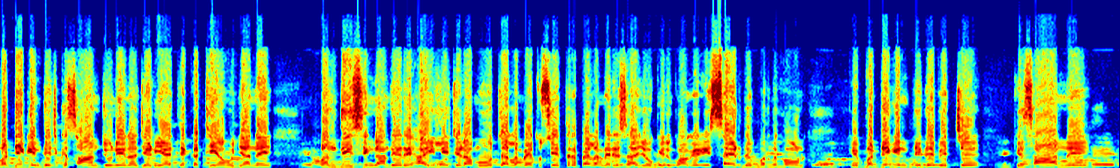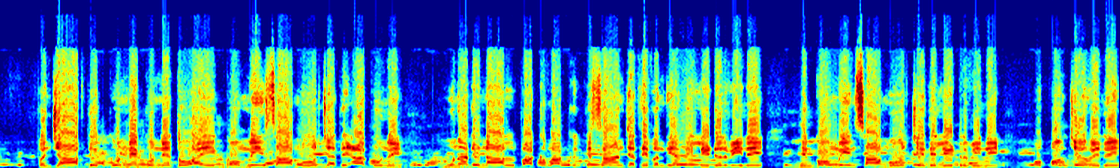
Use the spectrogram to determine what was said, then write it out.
ਵੱਡੀ ਗਿਣਤੀ 'ਚ ਕਿਸਾਨ ਯੂਨੀਅਨਾਂ ਜਿਹੜੀਆਂ ਇੱਥੇ ਇਕੱਠੀਆਂ ਹੋਈਆਂ ਨੇ। ਬੰਦੀ ਸਿੰਘਾਂ ਦੇ ਰਿਹਾਈ ਲਈ ਜਿਹੜਾ ਮੋਰਚਾ ਲੰਬਿਆ ਤੁਸੀਂ ਇੱਧਰ ਪਹਿਲਾਂ ਮੇਰੇ ਸਹਿਯੋਗੀ ਨੂੰ ਕਹਾਂਗੇ ਇਸ ਸਾਈਡ ਦੇ ਉੱਪਰ ਦਿਖਾਉਣ ਕਿ ਵੱਡੀ ਗਿਣਤੀ ਦੇ ਵਿੱਚ ਕਿਸਾਨ ਨੇ ਪੰਜਾਬ ਦੇ ਕੋਨੇ-ਕੋਨੇ ਤੋਂ ਆਏ ਕੌਮੀ ਇਨਸਾਫ ਮੋਰਚਾ ਦੇ ਆਗੂ ਨੇ, ਉਹਨਾਂ ਦੇ ਨਾਲ ਵੱਖ-ਵੱਖ ਕਿਸਾਨ ਜਥੇਬੰਦੀਆਂ ਦੇ ਲੀਡਰ ਵੀ ਨੇ ਤੇ ਕੌਮੀ ਇਨਸਾਫ ਮੋਰਚੇ ਦੇ ਲੀਡਰ ਵੀ ਨੇ। ਉਹ ਪਹੁੰਚੇ ਹੋਏ ਨੇ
